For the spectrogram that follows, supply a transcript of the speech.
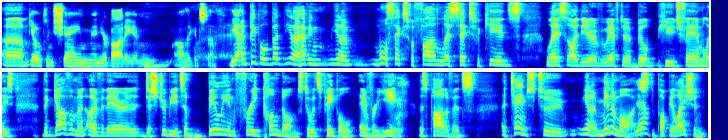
um, Guilt and shame in your body and all that good stuff. Yeah. and people but you know having you know more sex for fun less sex for kids less idea of we have to build huge families the government over there distributes a billion free condoms to its people every year as part of its attempts to you know minimize Yeah. the population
